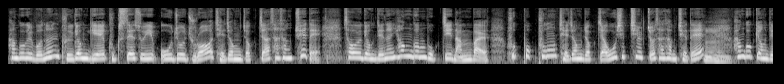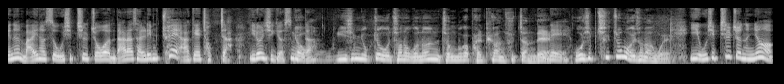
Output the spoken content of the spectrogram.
한국일보는 불경기에 국세 수입 5조 줄어 재정 적자 사상 최대. 서울경제는 현금 복지 남발, 후폭풍 재정적자 57조 사상 최대, 음. 한국 경제는 마이너스 57조 원, 나라 살림 최악의 적자 이런 식이었습니다. 26조 5천억 원은 정부가 발표한 숫자인데 네. 57조는 어디서 나온 거예요? 이 57조는요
